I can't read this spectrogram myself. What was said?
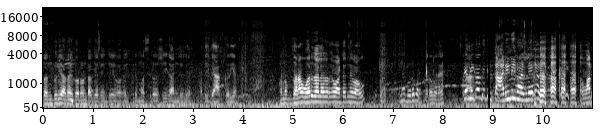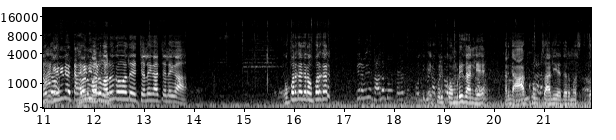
तंदुरी आता करून टाकूया त्यांचे. बघा इकडे मस्त शीग आणलेले आता इथे आग करूया. पण जरा वर झाल्यासारखं वाटत नाही भाऊ. बरोबर. बरोबर आहे. म्हणून तो- बोलते चलेगा चलेगा. उपर कर जरा उपर कर. एक पुरी कोंबडीच आणली आहे. कारण की आग खूप चाली आहे तर मस्त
